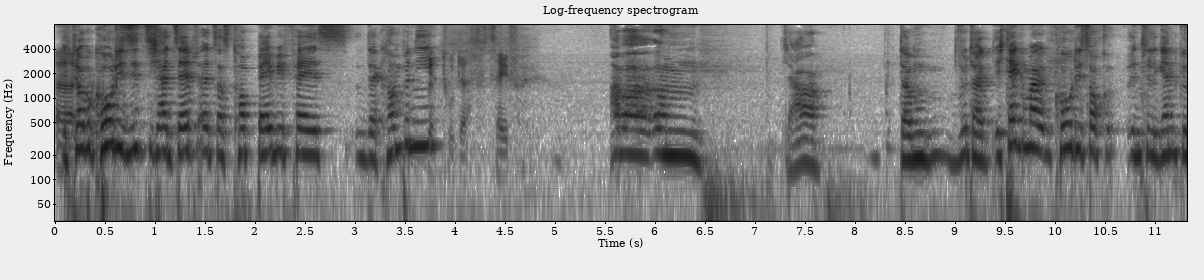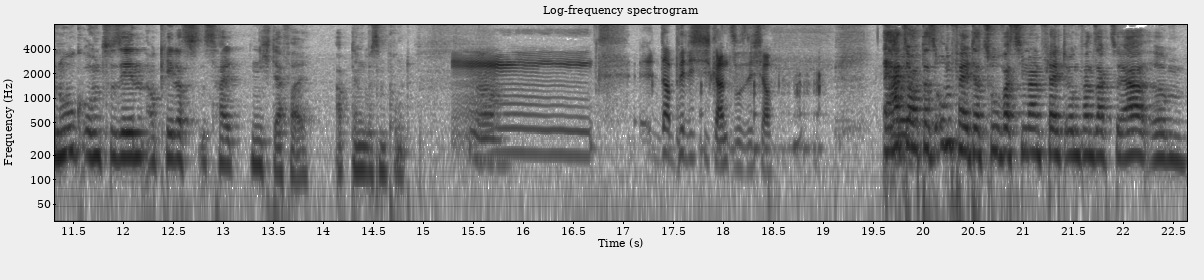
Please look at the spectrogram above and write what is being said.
Äh, ich glaube, Cody sieht sich halt selbst als das Top-Babyface der Company. Tut das, safe. Aber, ähm, ja, dann wird halt, ich denke mal, Cody ist auch intelligent genug, um zu sehen, okay, das ist halt nicht der Fall. Ab einem gewissen Punkt. Mm, da bin ich nicht ganz so sicher. Er hat ja auch das Umfeld dazu, was ihm dann vielleicht irgendwann sagt, so, ja, ähm,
